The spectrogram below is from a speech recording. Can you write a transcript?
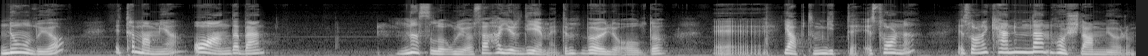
ne oluyor? E tamam ya o anda ben nasıl oluyorsa hayır diyemedim. Böyle oldu. E, yaptım gitti. E sonra? E sonra kendimden hoşlanmıyorum.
